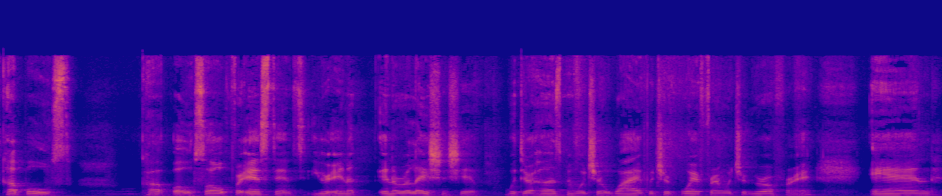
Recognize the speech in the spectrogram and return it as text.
couples couple so for instance you're in a in a relationship with your husband with your wife with your boyfriend with your girlfriend and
